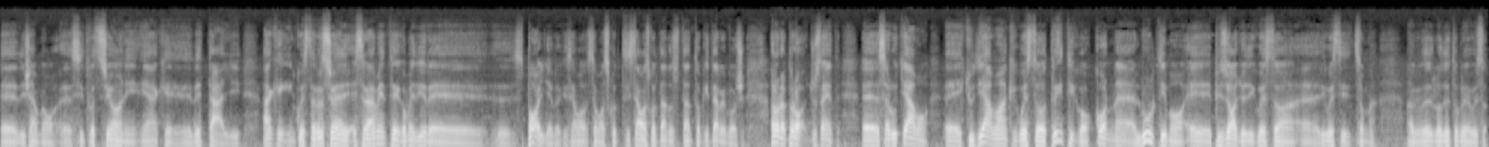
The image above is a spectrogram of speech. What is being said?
eh, diciamo, eh, situazioni e anche eh, dettagli, anche in questa versione estremamente come dire eh, spoglie perché stiamo, stiamo, ascol- ti stiamo ascoltando soltanto chitarra e voce. Allora però giustamente eh, salutiamo e chiudiamo anche questo trittico con eh, l'ultimo episodio di, questo, eh, di questi insomma l'ho detto prima, questo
